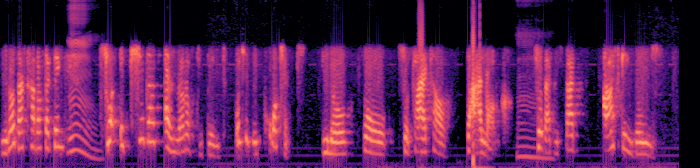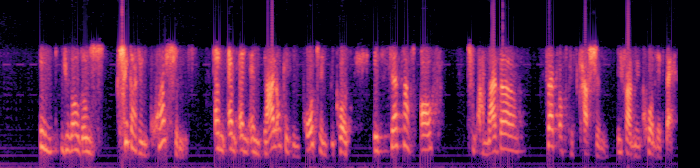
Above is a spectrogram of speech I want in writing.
you know, that kind of a thing. Mm. So it triggered a lot of debate, which is important, you know, for societal dialogue mm. so that we start asking those, you know, those triggering questions. And, and, and, and dialogue is important because it sets us off to another set of discussion, if I may call it that.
